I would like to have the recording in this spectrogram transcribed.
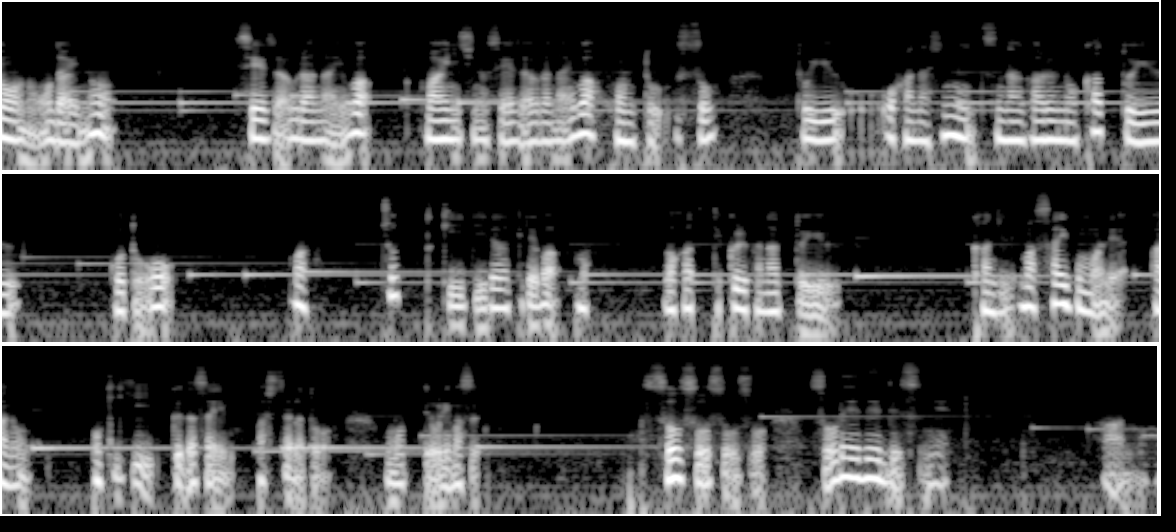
今日のお題の星座占いは毎日の星座占いは本当嘘というお話につながるのかということをまあちょっと聞いていただければ、まあ、分かってくるかなという感じで、まあ、最後まであのお聞きくださいましたらと思っております。そうそうそうそう。それでですね、あの、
